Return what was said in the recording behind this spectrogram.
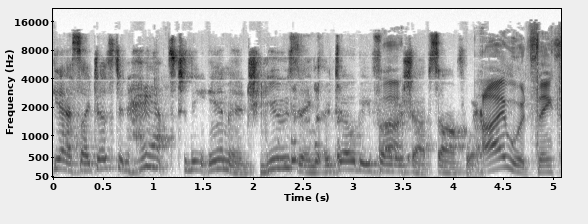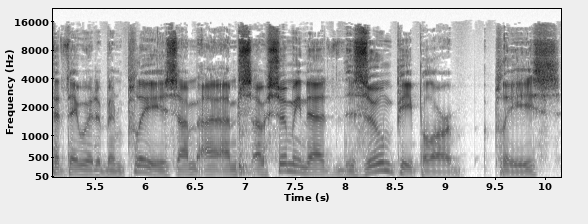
yes, I just enhanced the image using Adobe Photoshop software. I would think that they would have been pleased. I'm I'm assuming that the Zoom people are pleased.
